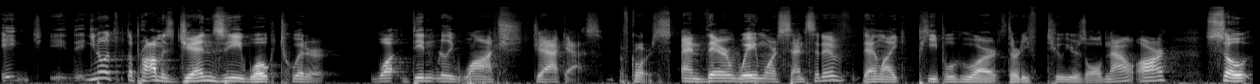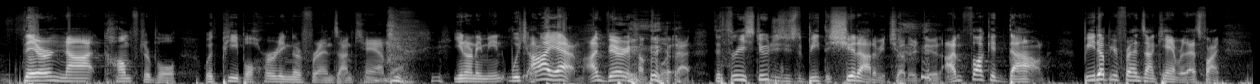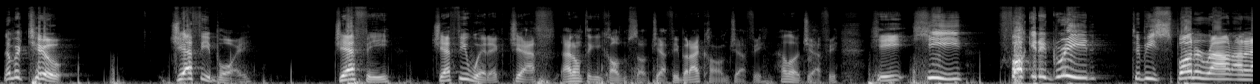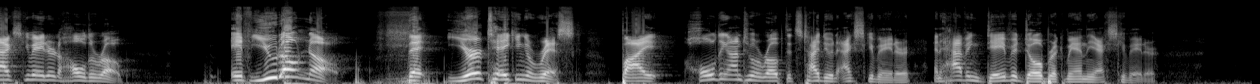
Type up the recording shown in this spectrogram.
it, you know what the problem is? Gen Z woke Twitter what didn't really watch Jackass Of course. and they're way more sensitive than like people who are 32 years old now are. So they're not comfortable with people hurting their friends on camera. you know what I mean? Which I am. I'm very comfortable with that. The Three Stooges used to beat the shit out of each other, dude. I'm fucking down. Beat up your friends on camera. That's fine. Number two, Jeffy boy, Jeffy, Jeffy Wittek, Jeff. I don't think he calls himself Jeffy, but I call him Jeffy. Hello, Jeffy. He he fucking agreed to be spun around on an excavator to hold a rope. If you don't know that you're taking a risk by holding onto a rope that's tied to an excavator and having David Dobrik man the excavator.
